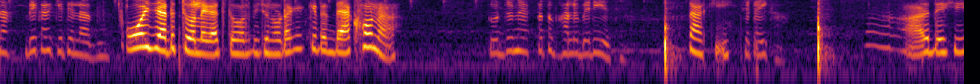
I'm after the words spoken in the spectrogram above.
না বেকার কেটে লাভ নেই। ওই যে চলে গেছে তোমার পিছনে ওটাকে কেটে দেখো না। তোর জন্য একটা তো ভালো বেরিয়েছে। তা কি? সেটাই খা। আর দেখি।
